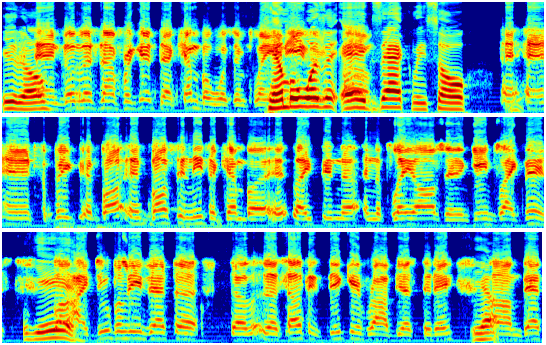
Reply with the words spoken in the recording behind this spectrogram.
you know, And let's not forget that Kemba wasn't playing. Kemba either. wasn't Um, exactly so. And, and, it's a big. uh, and Boston needs a Kemba, uh, like in the in the playoffs and in games like this. Yeah, But I do believe that the, the the Celtics did get robbed yesterday. yeah, Um, that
